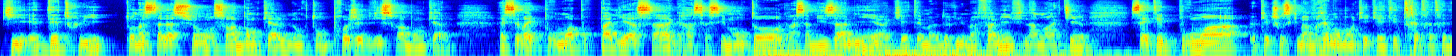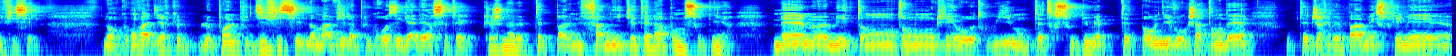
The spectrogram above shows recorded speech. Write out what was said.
qui est détruit, ton installation sera bancale, donc ton projet de vie sera bancal. Et c'est vrai que pour moi, pour pallier à ça, grâce à ces mentors, grâce à mes amis, euh, qui étaient devenus ma famille finalement active, ça a été pour moi quelque chose qui m'a vraiment manqué, qui a été très très très difficile. Donc on va dire que le point le plus difficile dans ma vie, la plus grosse des galères, c'était que je n'avais peut-être pas une famille qui était là pour me soutenir. Même euh, mes tantes, oncles et autres, oui, m'ont peut-être soutenu, mais peut-être pas au niveau que j'attendais, ou peut-être j'arrivais pas à m'exprimer, euh,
